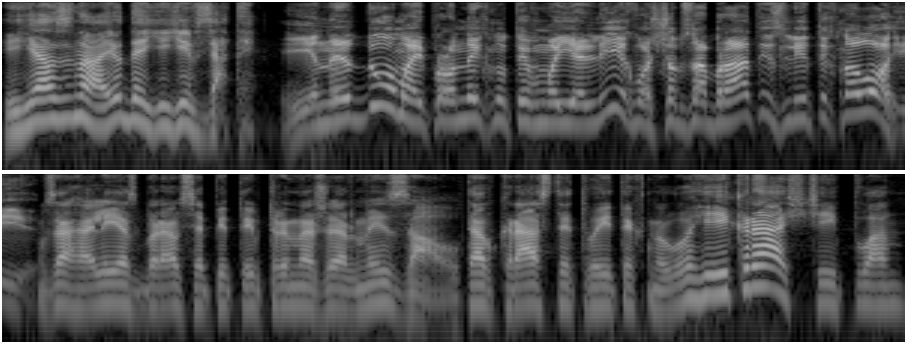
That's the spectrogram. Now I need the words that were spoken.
і я знаю, де її взяти. І не думай проникнути в моє лігво, щоб забрати злі технології. Взагалі я збирався піти в тренажерний зал та вкрасти твої технології кращий план.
